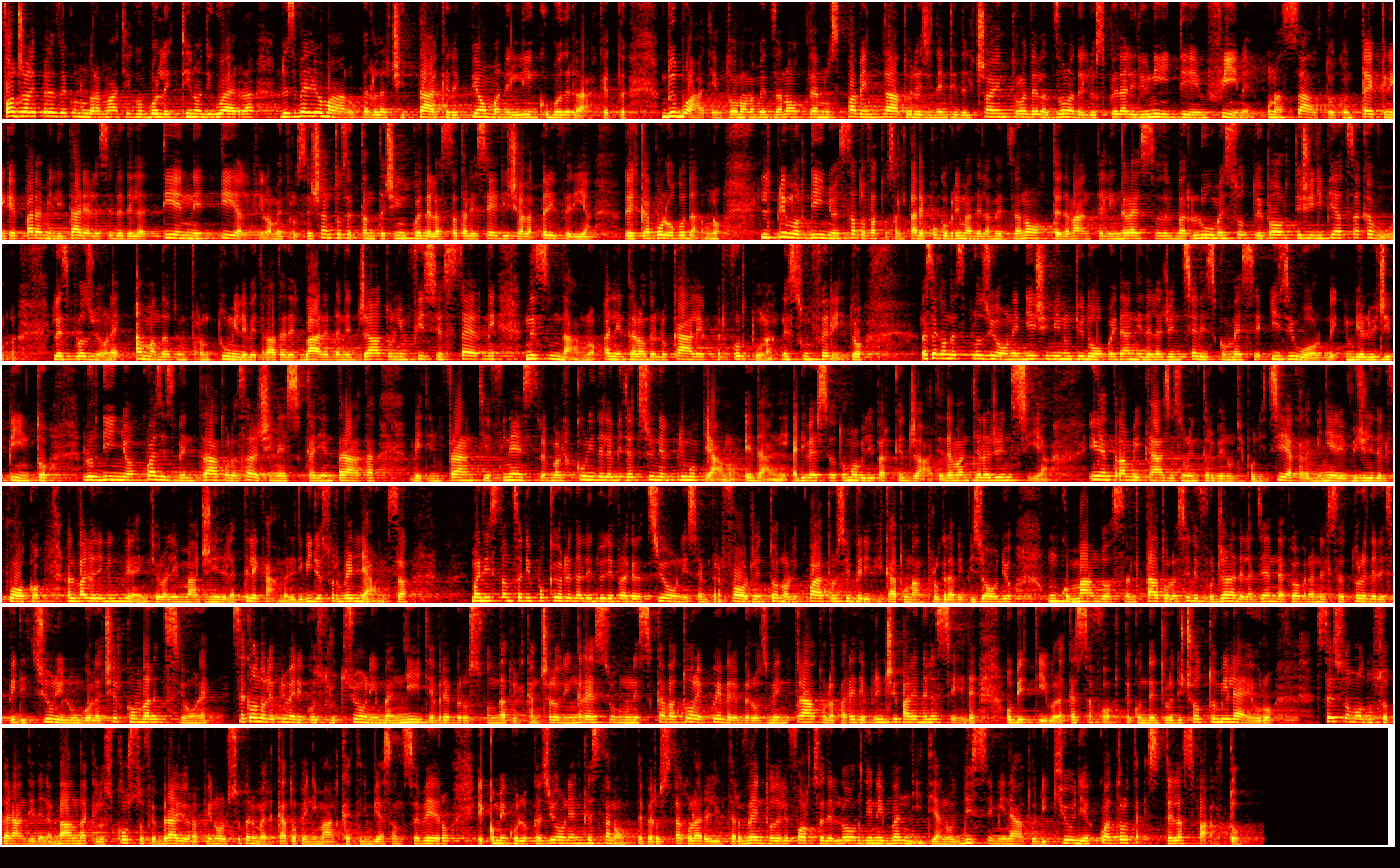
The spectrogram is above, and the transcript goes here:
Foggia le prese con un drammatico bollettino di guerra, risveglio amaro per la città che ripiomba nell'incubo del racket. Due boati intorno alla mezzanotte hanno spaventato i residenti del centro e della zona degli ospedali riuniti e infine un assalto con tecniche paramilitari alle sede della TNT al chilometro 675 della statale 16 alla periferia del capoluogo Dauno. Il primo ordigno è stato fatto saltare poco prima della mezzanotte davanti all'ingresso del barlume sotto i portici di piazza Cavour. L'esplosione ha mandato in frantumi frantumi le vetrate del bar e danneggiato gli infissi esterni, nessun danno all'interno del locale, per fortuna nessun ferito. La seconda esplosione, dieci minuti dopo i danni dell'agenzia di scommesse Easy World in via Luigi Pinto. L'ordigno ha quasi sventrato la sala cinesca di entrata, vetri infranti e finestre, balconi delle abitazioni al primo piano e danni a diverse automobili parcheggiate davanti all'agenzia. In entrambi i casi sono intervenuti polizia, carabinieri e vigili del fuoco. Al vaglio degli inquirenti ora le immagini delle telecamere di videosorveglianza. Ma a distanza di poche ore dalle due deflagrazioni, sempre a Foggia, intorno alle 4 si è verificato un altro grave episodio. Un comando ha assaltato la sede foggiana dell'azienda che opera nel settore delle spedizioni lungo la circonvalazione. Secondo le prime ricostruzioni, i banditi avrebbero sfondato il cancello d'ingresso con un escavatore e poi avrebbero sventrato la parete principale della sede. Obiettivo la cassaforte con dentro 18.000 euro. Stesso modus operandi della banda che lo scorso febbraio rapinò il supermercato Penny Market in via San Severo e come in quell'occasione anche stanotte per ostacolare l'intervento delle forze dell'ordine i banditi hanno disseminato di chiodi a quattro teste l'asfalto.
